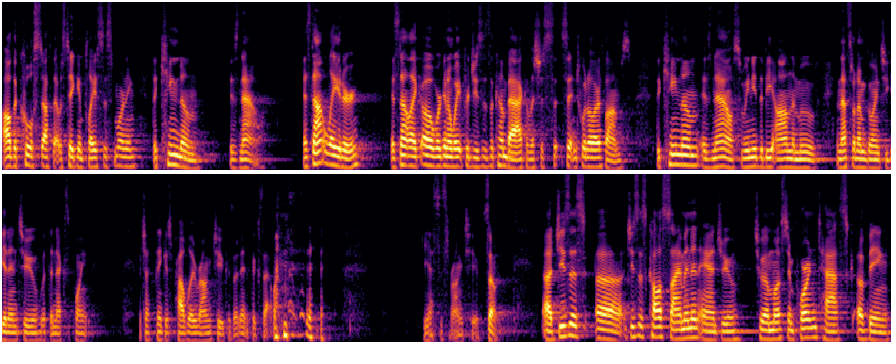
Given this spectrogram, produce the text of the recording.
all the cool stuff that was taking place this morning, the kingdom is now. It's not later. It's not like, oh, we're going to wait for Jesus to come back and let's just sit and twiddle our thumbs. The kingdom is now, so we need to be on the move. And that's what I'm going to get into with the next point, which I think is probably wrong too, because I didn't fix that one. yes, it's wrong too. So, uh, Jesus, uh, Jesus calls Simon and Andrew to a most important task of being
